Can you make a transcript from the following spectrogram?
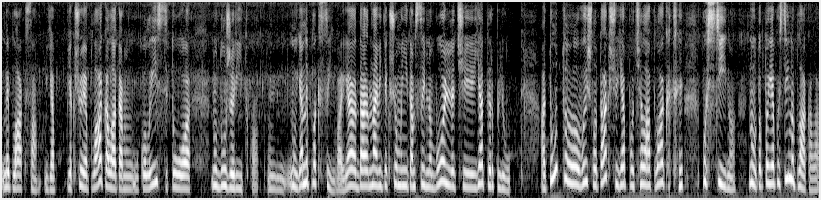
не плакса. Я, якщо я плакала там колись, то ну, дуже рідко. Ну, я не плаксива. Я, навіть якщо мені там сильно боляче, я терплю. А тут е, вийшло так, що я почала плакати постійно. Ну, тобто я постійно плакала.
